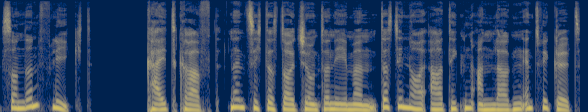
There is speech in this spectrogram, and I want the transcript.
sondern fliegt. Kitekraft nennt sich das deutsche Unternehmen, das die neuartigen Anlagen entwickelt.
